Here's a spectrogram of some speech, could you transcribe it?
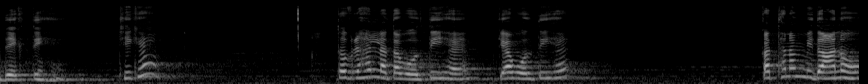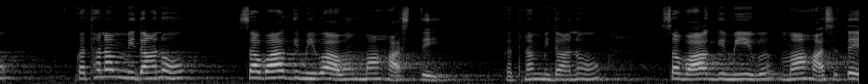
देखते हैं। ठीक है? तो ब्रहण लता बोलती है, क्या बोलती है? कथनम मिदानो कथनम मिदानो सवाग्यमिवाव माँ हास्ते। कथनम मिदानो सवाग्यमेव माँ हासते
